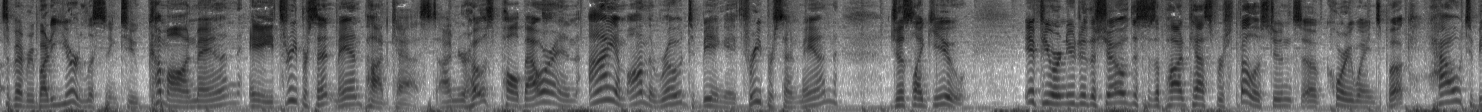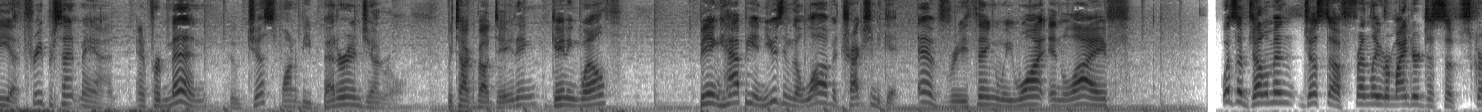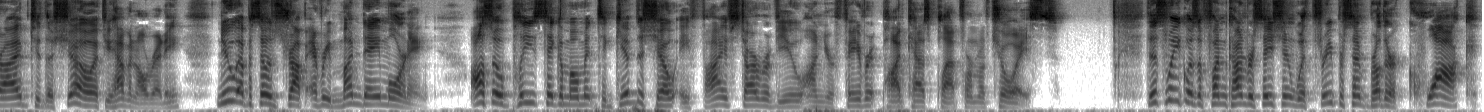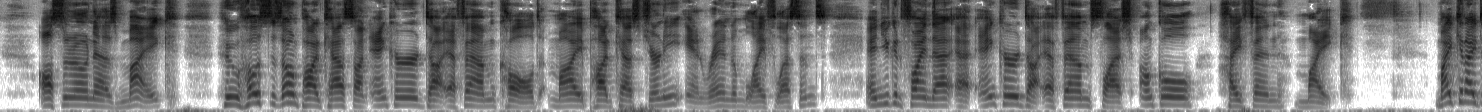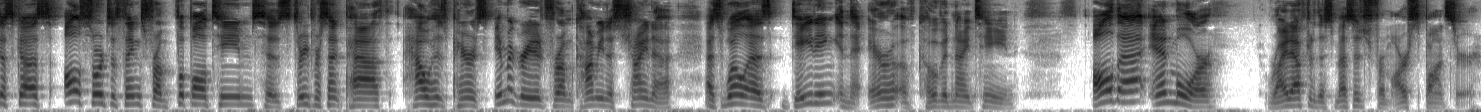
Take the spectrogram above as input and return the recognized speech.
What's up, everybody? You're listening to Come On Man, a 3% Man podcast. I'm your host, Paul Bauer, and I am on the road to being a 3% man, just like you. If you are new to the show, this is a podcast for fellow students of Corey Wayne's book, How to Be a 3% Man, and for men who just want to be better in general. We talk about dating, gaining wealth, being happy, and using the law of attraction to get everything we want in life. What's up, gentlemen? Just a friendly reminder to subscribe to the show if you haven't already. New episodes drop every Monday morning. Also, please take a moment to give the show a five star review on your favorite podcast platform of choice. This week was a fun conversation with 3% brother Quack, also known as Mike, who hosts his own podcast on anchor.fm called My Podcast Journey and Random Life Lessons. And you can find that at anchor.fm slash uncle hyphen Mike. Mike and I discuss all sorts of things from football teams, his 3% path, how his parents immigrated from communist China, as well as dating in the era of COVID 19. All that and more right after this message from our sponsor.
